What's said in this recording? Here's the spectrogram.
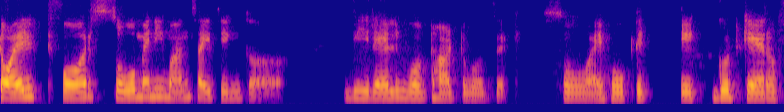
toiled for so many months i think uh, we really worked hard towards it. So i hope they take good care of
